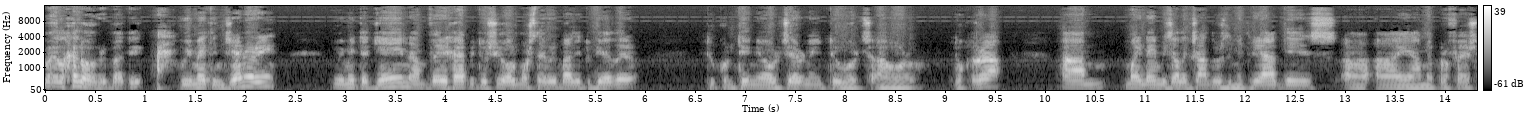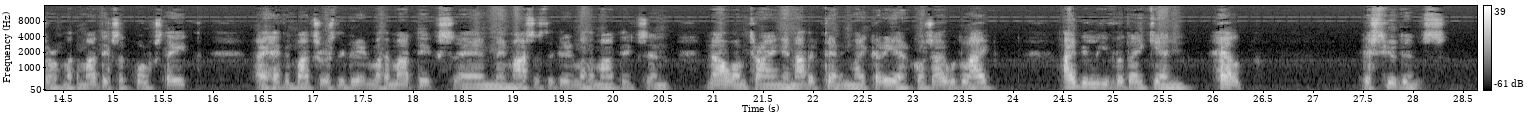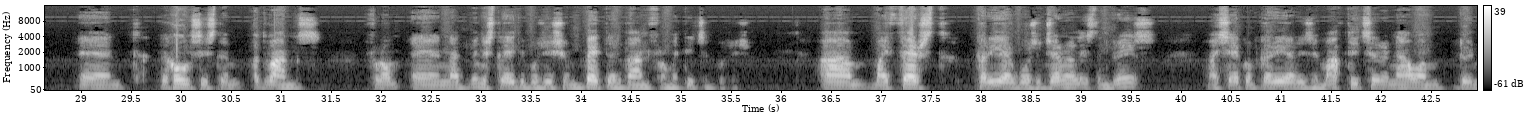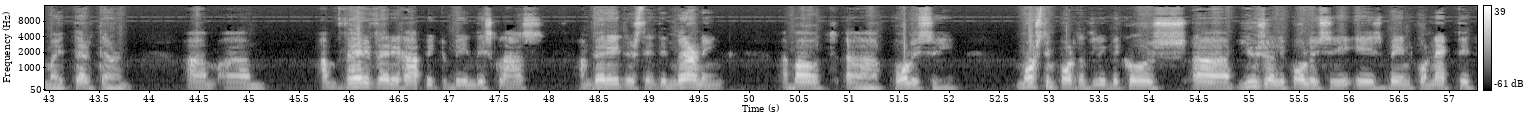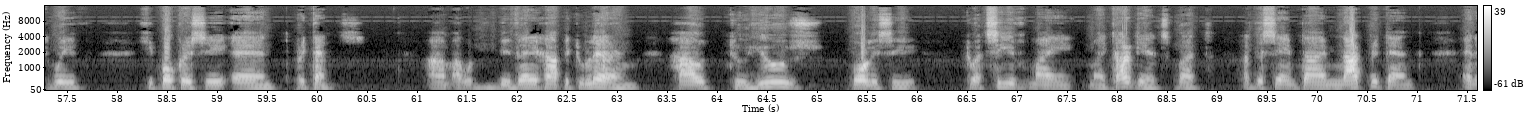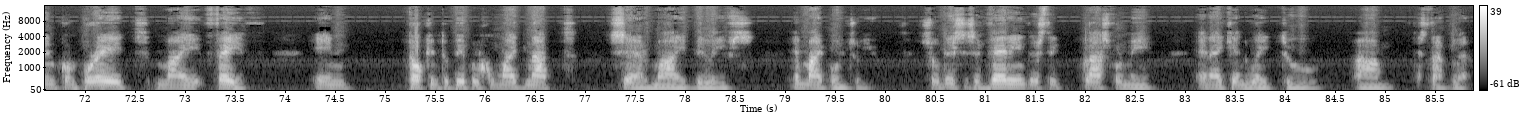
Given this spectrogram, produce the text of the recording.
Well, hello everybody. We met in January. We meet again. I'm very happy to see almost everybody together to continue our journey towards our doctorate. Um, my name is Alexandros Dimitriadis. Uh, I am a professor of mathematics at Polk State. I have a bachelor's degree in mathematics and a master's degree in mathematics, and now I'm trying another 10 in my career because I would like, I believe that I can help the students and the whole system advance from an administrative position better than from a teaching position. Um, my first career was a journalist in Greece. My second career is a math teacher, and now I'm doing my third term. Um, um, I'm very, very happy to be in this class. I'm very interested in learning about uh, policy. Most importantly, because uh, usually policy is being connected with hypocrisy and pretense. Um, I would be very happy to learn how to use policy to achieve my, my targets, but at the same time not pretend and incorporate my faith in talking to people who might not share my beliefs and my points of view. So this is a very interesting class for me and I can't wait to um, start learning.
